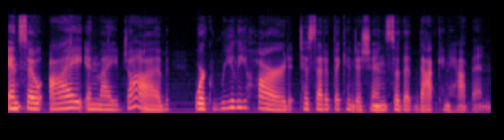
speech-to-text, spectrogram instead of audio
And so I, in my job, work really hard to set up the conditions so that that can happen.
